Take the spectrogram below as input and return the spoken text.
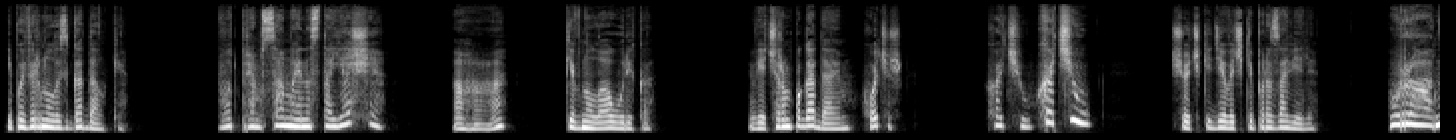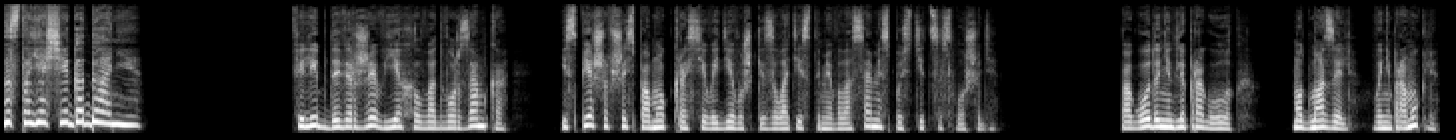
и повернулась к гадалке. «Вот прям самое настоящее?» «Ага», — кивнула Аурика. «Вечером погадаем. Хочешь?» «Хочу, хочу!» Щечки девочки порозовели. «Ура! Настоящее гадание!» Филипп де Верже въехал во двор замка и, спешившись, помог красивой девушке с золотистыми волосами спуститься с лошади. Погода не для прогулок. Мадемуазель, вы не промокли?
